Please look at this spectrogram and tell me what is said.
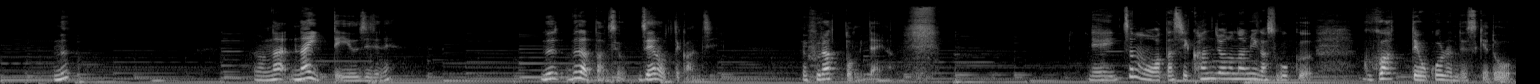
「無」なないっていう字でね。無無だったんですよ。ゼロって感じ。フラットみたいな。でいつも私感情の波がすごくグワって起こるんですけど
